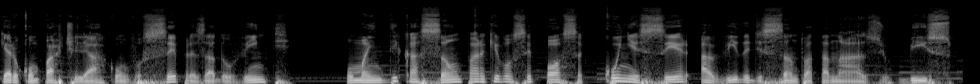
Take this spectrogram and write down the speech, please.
Quero compartilhar com você, prezado ouvinte, uma indicação para que você possa conhecer a vida de Santo Atanásio, bispo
